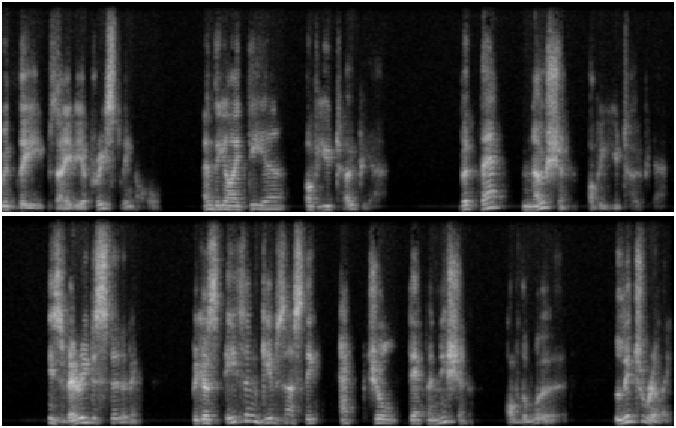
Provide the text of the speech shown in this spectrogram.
with the Xavier Priestley novel and the idea of utopia. But that notion of a utopia is very disturbing because Ethan gives us the actual definition of the word. Literally,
